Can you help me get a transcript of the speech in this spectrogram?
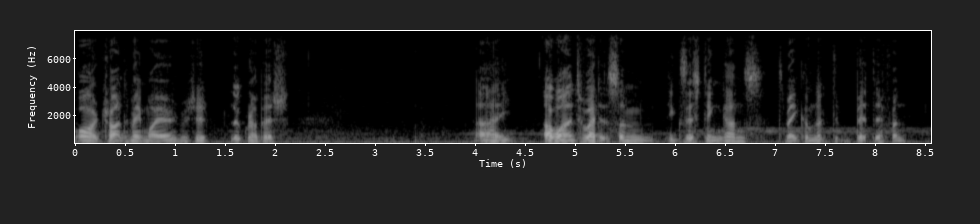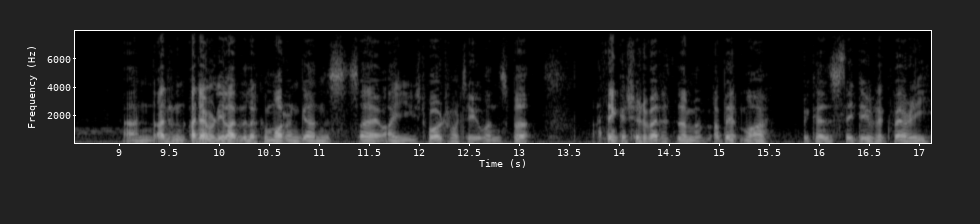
or trying to make my own which would look rubbish, I I wanted to edit some existing guns to make them look a bit different. And I didn't I don't really like the look of modern guns, so I used World War II ones, but I think I should have edited them a, a bit more because they do look very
